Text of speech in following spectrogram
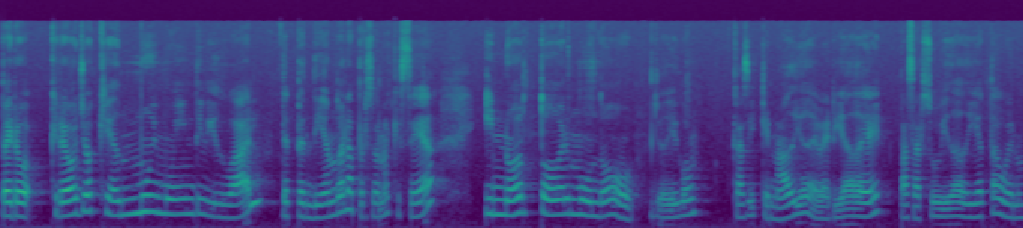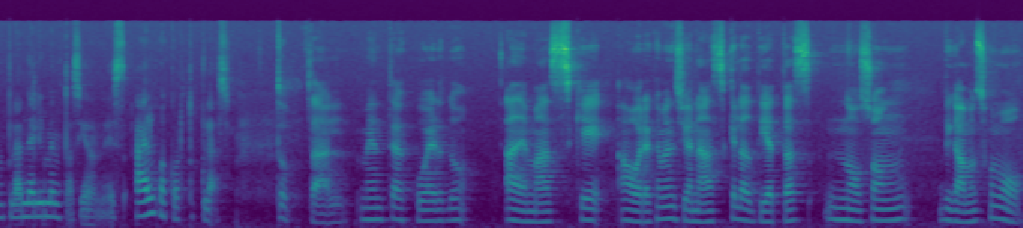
pero creo yo que es muy, muy individual, dependiendo de la persona que sea, y no todo el mundo, yo digo casi que nadie debería de pasar su vida a dieta o en un plan de alimentación, es algo a corto plazo. Totalmente de acuerdo. Además que ahora que mencionas que las dietas no son, digamos, como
